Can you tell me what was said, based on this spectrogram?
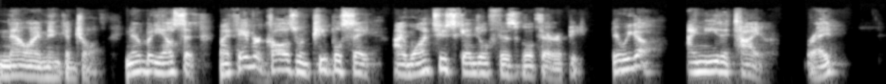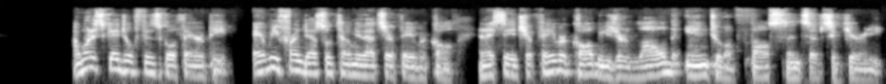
Now I'm in control. And everybody else says, my favorite call is when people say, I want to schedule physical therapy. Here we go. I need a tire, right? I want to schedule physical therapy. Every front desk will tell me that's their favorite call. And I say it's your favorite call because you're lulled into a false sense of security.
